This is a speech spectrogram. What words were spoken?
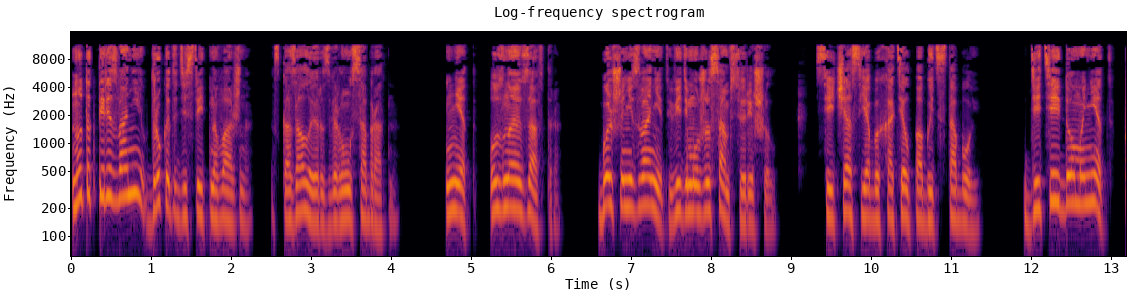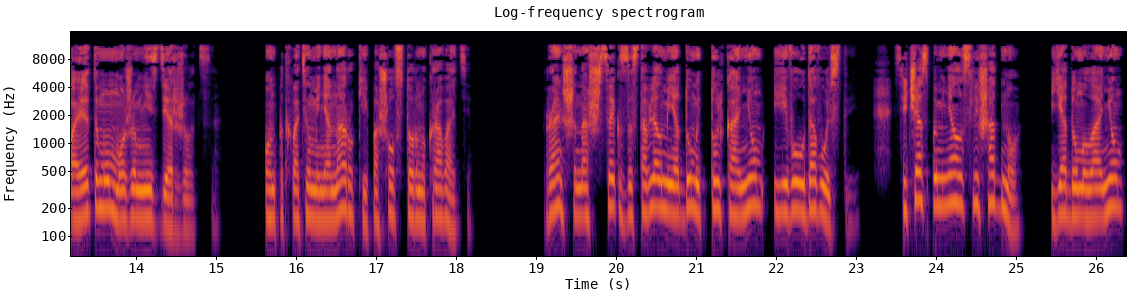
«Ну так перезвони, вдруг это действительно важно», сказала и развернулась обратно. «Нет, узнаю завтра. Больше не звонит, видимо, уже сам все решил. Сейчас я бы хотел побыть с тобой. Детей дома нет, поэтому можем не сдерживаться». Он подхватил меня на руки и пошел в сторону кровати. Раньше наш секс заставлял меня думать только о нем и его удовольствии. Сейчас поменялось лишь одно. Я думала о нем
